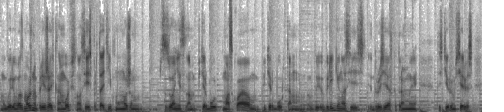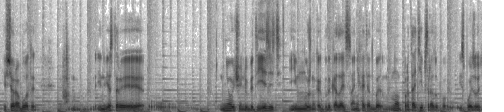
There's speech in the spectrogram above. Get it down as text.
Мы говорим, возможно, приезжать к нам в офис, у нас есть прототип, мы можем созвониться, там, Петербург, Москва, Петербург, там, в, в Риге у нас есть друзья, с которыми мы тестируем сервис, и все работает. Инвесторы не очень любят ездить, им нужно как бы доказательства. Они хотят бы, ну, прототип сразу использовать.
